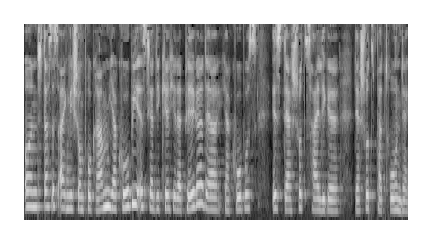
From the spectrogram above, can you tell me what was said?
und das ist eigentlich schon Programm. Jakobi ist ja die Kirche der Pilger. Der Jakobus ist der Schutzheilige, der Schutzpatron der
